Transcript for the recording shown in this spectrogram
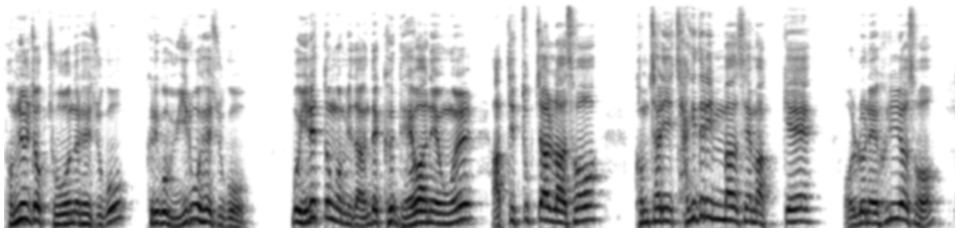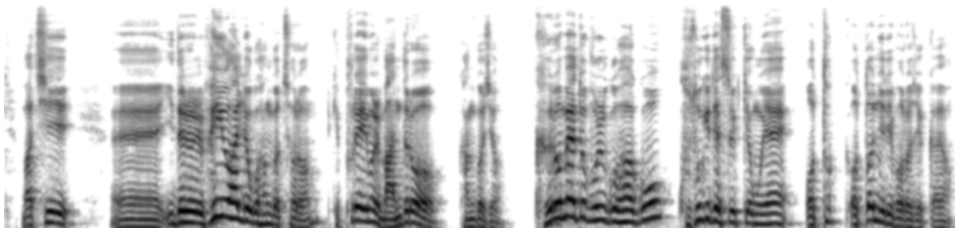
법률적 조언을 해주고 그리고 위로해주고 뭐 이랬던 겁니다. 근데 그 대화 내용을 앞뒤 뚝 잘라서 검찰이 자기들 입맛에 맞게 언론에 흘려서 마치 에, 이들을 회유하려고 한 것처럼 이렇게 프레임을 만들어 간 거죠. 그럼에도 불구하고 구속이 됐을 경우에 어떠, 어떤 일이 벌어질까요?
